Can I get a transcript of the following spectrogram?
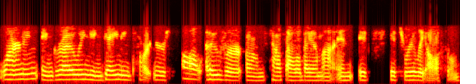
learning and growing and gaining partners all over um, South Alabama, and it's it's really awesome.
